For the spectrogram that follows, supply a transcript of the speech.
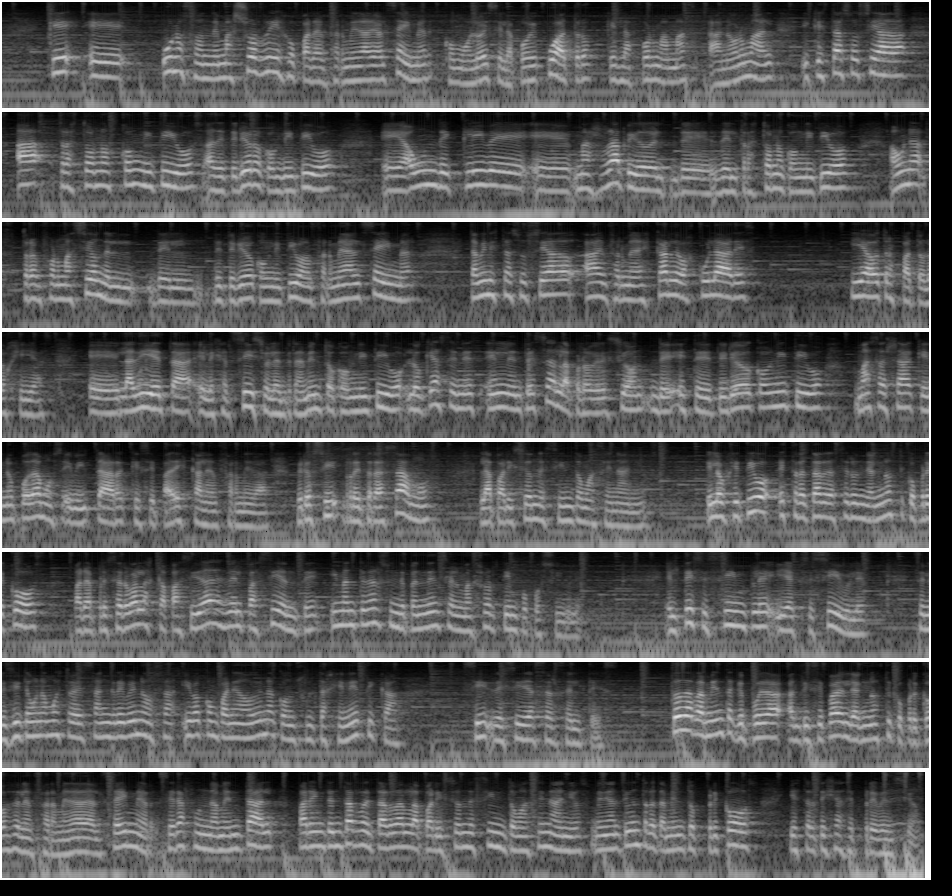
Que eh, unos son de mayor riesgo para enfermedad de Alzheimer, como lo es el APOE4, que es la forma más anormal y que está asociada a trastornos cognitivos, a deterioro cognitivo, eh, a un declive eh, más rápido del, trastorno cognitivo, a una transformación del, del deterioro cognitivo a enfermedad de Alzheimer. También está asociado a enfermedades cardiovasculares y a otras patologías. Eh, la dieta, el ejercicio, el entrenamiento cognitivo, lo que hacen es enlentecer la progresión de este deterioro cognitivo, más allá que no podamos evitar que se padezca la enfermedad, pero sí retrasamos la aparición de síntomas en años. El objetivo es tratar de hacer un diagnóstico precoz para preservar las capacidades del paciente y mantener su independencia el mayor tiempo posible. El test es simple y accesible, se necesita una muestra de sangre venosa y va acompañado de una consulta genética si decide hacerse el test. Toda herramienta que pueda anticipar el diagnóstico precoz de la enfermedad de Alzheimer será fundamental para intentar retardar la aparición de síntomas en años mediante un tratamiento precoz y estrategias de prevención.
